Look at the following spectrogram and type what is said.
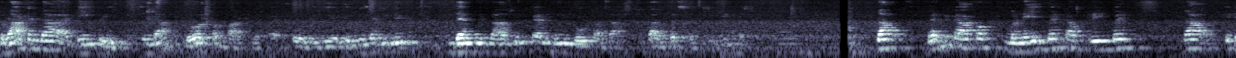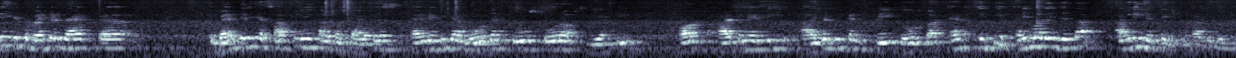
Not in the deep freeze, in the lower compartment at 4 degree. Then we transfer it and we go for the culture sensitivity. Now, when we talk of management of treatment, now it is recommended that uh, when there is a subclinical mastitis and it is a more than two score of CFT, or alternately either we can treat those but and if the animal is in the early lactation category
